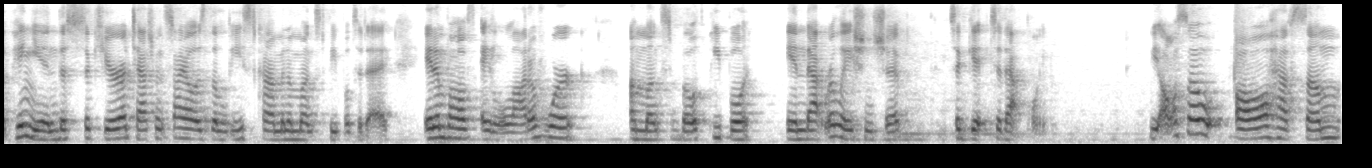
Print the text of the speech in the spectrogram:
opinion, the secure attachment style is the least common amongst people today. It involves a lot of work amongst both people in that relationship to get to that point. We also all have some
